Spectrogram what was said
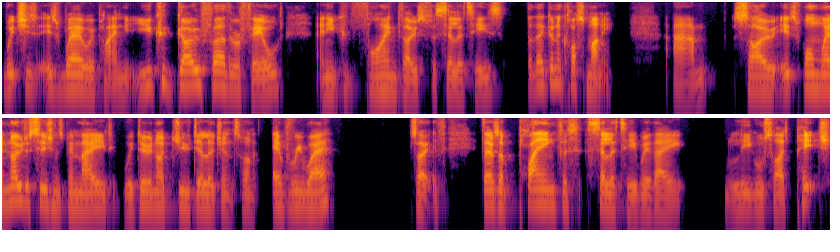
which is, is where we're playing. You could go further afield and you could find those facilities but they're going to cost money. Um, so it's one where no decision's been made. We're doing our due diligence on everywhere. So if there's a playing facility with a legal size pitch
